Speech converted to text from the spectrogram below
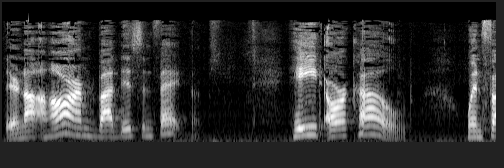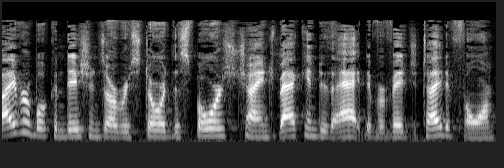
They're not harmed by disinfectants, heat, or cold. When favorable conditions are restored, the spores change back into the active or vegetative form,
